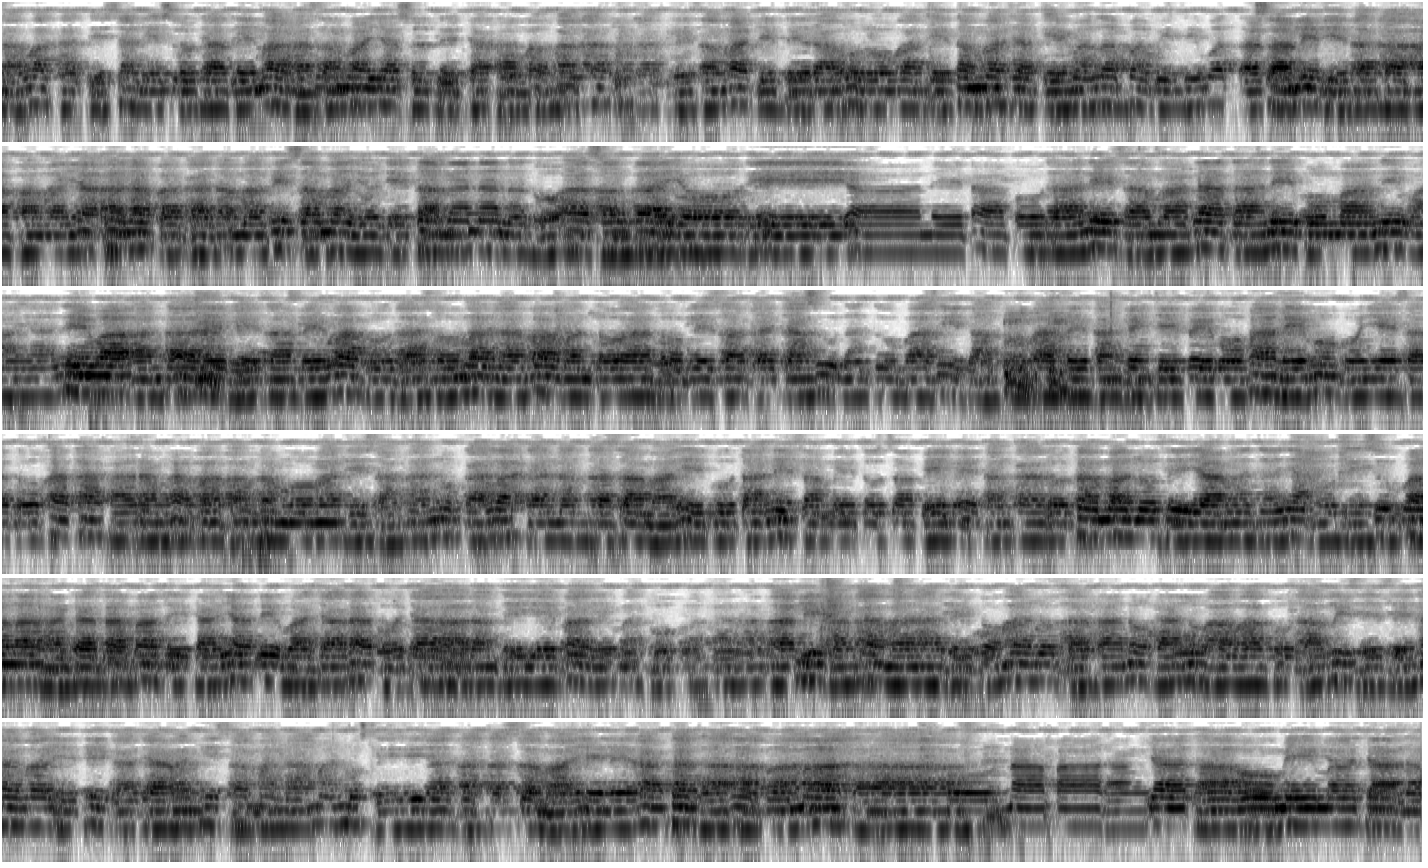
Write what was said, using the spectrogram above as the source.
สาวะคติสะเนสุตติมหาสัมมยสุติจะโอมะภะสุตติสัมมาจิติราหุโรวะเกตัมมัจจเกมะลปะวิติวัตตสามิติตะกะอะปะมายะอนัปปะกะธัมมะปิสัมมโยเจตังนานะโตอาสังกายโยติยานิตาปุตานิสัมมานาตานิภูมานิวายานิวะอันตานิเกสะเปวะพุทธสมนาภาวันโตอะโตเกสักจังสุนันตุปาสิตังอุปาสิตังเกงจิเปโบภาเนมุปุญเยสะตุภะทาคารังอะปะปังธัมโมมาติสังฆานุกาลกันนัตตะสมาหิปุตานิสัมเมตุสัพเพเมตังกาโลธรรมนุสิยามัจจยะมุติสุวาลาหังกตาปฏิกายะติวาจาระโตจารันติเยปะริมัตโตปะการะอาภิสังฆมานาติโกมนุสัตตานุกานุภาวะพุทธาวิเศษเสนามายิติกาจารันทิสัมมนามนุสติยะตัสสะมัยเนรักขันธาอะปะมาตาปุนาปารังยะถาโหมิมาจารา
